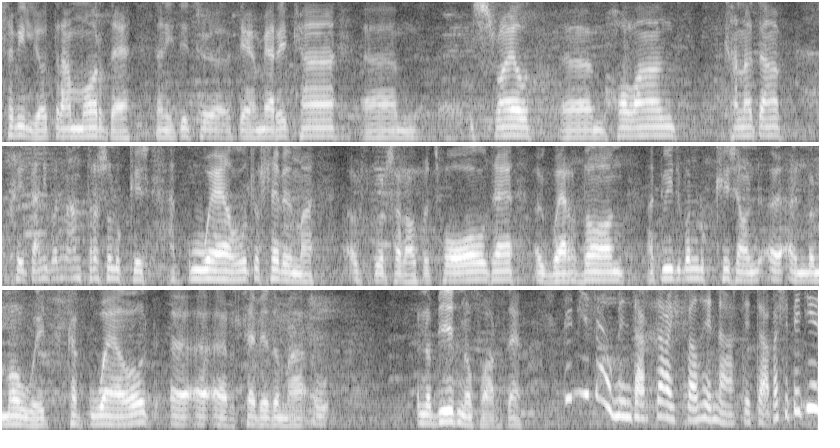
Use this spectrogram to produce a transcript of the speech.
trefilio dramor de, da ni wedi de America, um, Israel, um, Holland, Canada, chi, da ni bod yn andros o lwcus a gweld y llefydd yma wrth gwrs ar Albert Hall, de, y Werddon, a dwi wedi bod yn lwcus iawn yn fy mywyd cael gweld yr llefydd yma yn y byd mewn ffordd, de. Be mi fel mynd ar daith fel hynna, dyda? Felly, be di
